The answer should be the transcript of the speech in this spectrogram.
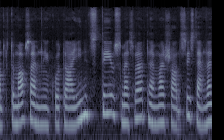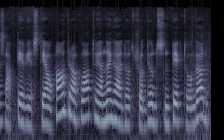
atkrituma apsaimniekotāju iniciatīvas, mēs vērtējam, vai šāda sistēma nesākt ieviest jau ātrāk Latvijā, negaidot šo 25. gadu.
